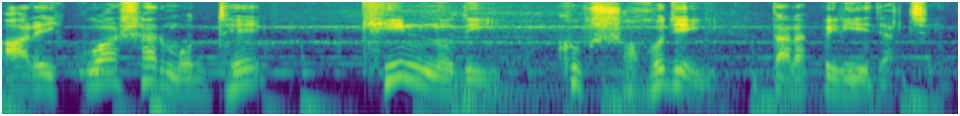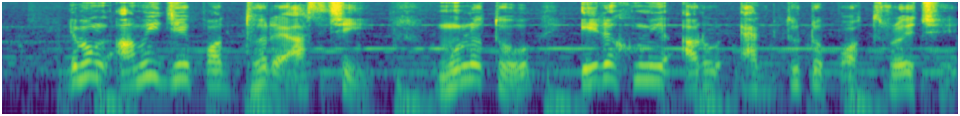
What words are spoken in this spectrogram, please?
আর এই কুয়াশার মধ্যে ক্ষীণ নদী খুব সহজেই তারা পেরিয়ে যাচ্ছে। এবং আমি যে পথ ধরে আসছি, মূলত এরকমই আরও এক দুটো পথ রয়েছে,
